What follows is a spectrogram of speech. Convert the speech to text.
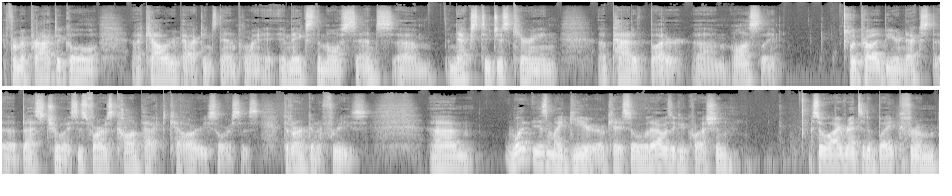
from a practical uh, calorie packing standpoint, it, it, makes the most sense um, next to just carrying a pat of butter, um, honestly, would probably be your next uh, best choice as far as compact calorie sources that aren't going to freeze. Um, what is my gear? Okay, so that was a good question. So I rented a bike from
